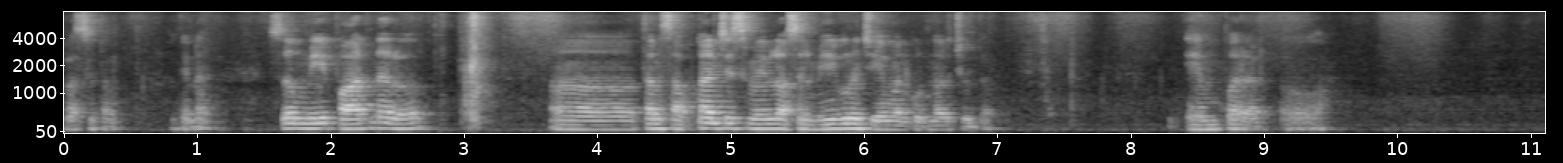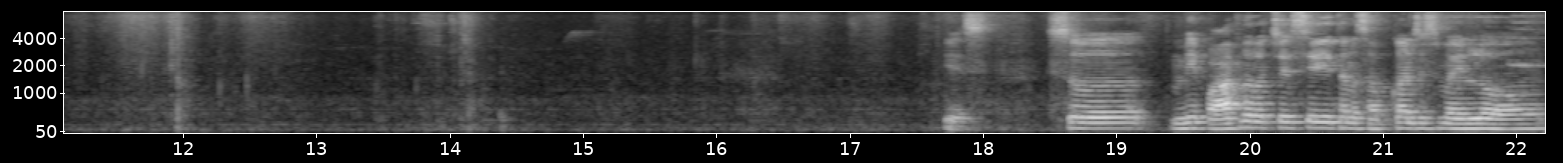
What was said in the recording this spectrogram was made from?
ప్రస్తుతం. ఓకేనా? సో మీ పార్ట్నరు తన సబ్ కాన్షియస్ మైండ్లో అసలు మీ గురించి ఏమనుకుంటున్నారో చూద్దాం. ఎంపరర్. ఎస్ సో మీ పార్ట్నర్ వచ్చేసి తన సబ్ కాన్షియస్ మైండ్లో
